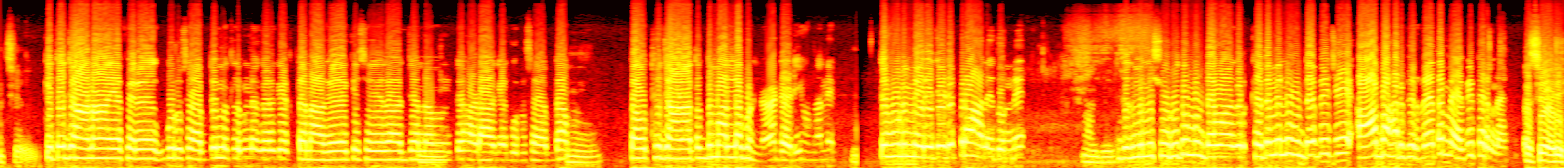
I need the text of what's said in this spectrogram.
ਅੱਛਾ ਜੀ। ਕਿਤੇ ਜਾਣਾ ਜਾਂ ਫਿਰ ਗੁਰੂ ਸਾਹਿਬ ਦੇ ਮਤਲਬ ਨਗਰ ਕੀਰਤਨ ਆ ਗਿਆ ਕਿਸੇ ਦਾ ਜਨਮ ਦਿਹਾੜਾ ਆ ਗਿਆ ਗੁਰੂ ਸਾਹਿਬ ਦਾ ਹੂੰ। ਤਾਂ ਉੱਥੇ ਜਾਣਾ ਤਾਂ ਦਮਾਲਾ ਬੰਨਣਾ ਡੈਡੀ ਉਹਨਾਂ ਨੇ। ਤੇ ਹੁਣ ਮੇਰੇ ਜਿਹੜੇ ਭਰਾ ਨੇ ਦੋਨੇ ਹਾਂਜੀ। ਜਦ ਮੈਨੂੰ ਸ਼ੁਰੂ ਤੋਂ ਮੁੰਡਿਆਂ ਵਾਂਗ ਰੱਖਿਆ ਤਾਂ ਮੈਨੂੰ ਹੁੰਦਾ ਵੀ ਜੇ ਆ ਬਾਹਰ ਫਿਰ ਰਿਹਾ ਤਾਂ ਮੈਂ ਵੀ ਫਿਰਨਾ ਹੈ। ਅੱਛਾ ਜੀ।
